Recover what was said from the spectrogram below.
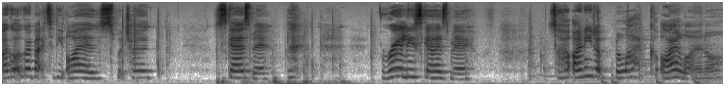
I gotta go back to the eyes, which uh, scares me. really scares me. So I need a black eyeliner.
